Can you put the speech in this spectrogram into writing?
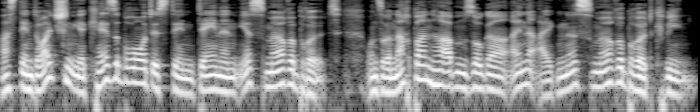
Was den Deutschen ihr Käsebrot ist den Dänen ihr Smørrebrød. Unsere Nachbarn haben sogar eine eigene Smørrebrød-Queen.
